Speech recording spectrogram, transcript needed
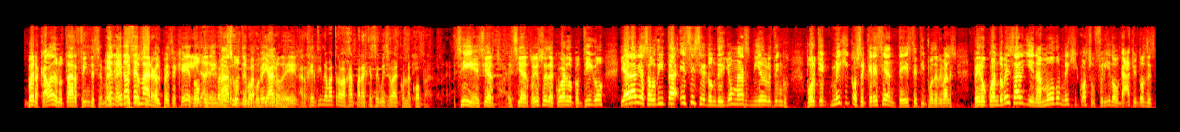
Bueno, acaba de anotar fin de semana, It- it ¿eh? Metió cinco el PSG, dos de Neymar, dos de Mbappé y mundial, uno de él. Argentina va a trabajar para que ese güey se vaya con la copa. Sí, es cierto, es cierto, yo estoy de acuerdo contigo. Y Arabia Saudita, ese es el donde yo más miedo le tengo, porque México se crece ante este tipo de rivales. Pero cuando ves a alguien a modo, México ha sufrido gacho, entonces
